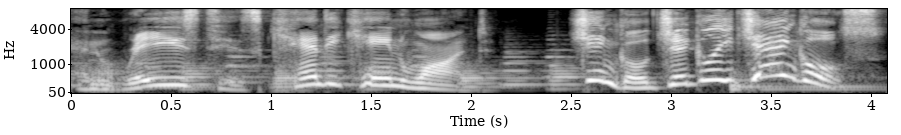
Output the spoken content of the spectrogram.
and raised his candy cane wand. Jingle jiggly jangles!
